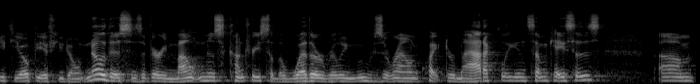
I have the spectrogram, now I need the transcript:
Ethiopia, if you don't know this, is a very mountainous country, so the weather really moves around quite dramatically in some cases. Um,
